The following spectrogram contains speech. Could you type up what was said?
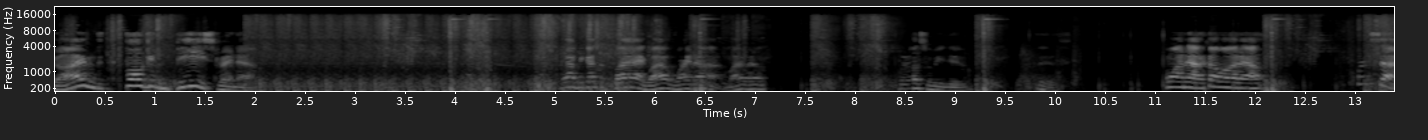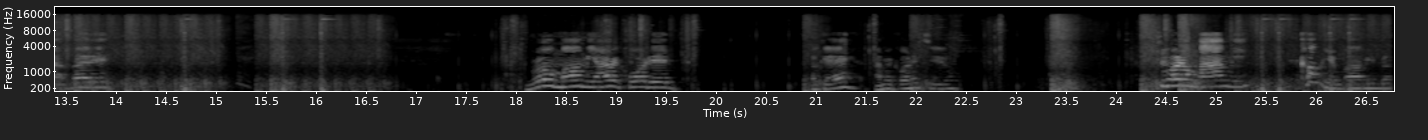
Yo, I'm the fucking beast right now. Yeah, we got the flag. Why? Why not? Why? What else would we do? Come on out. Come on out. What's up, buddy? Bro, mommy, I recorded. Okay, I'm recording too. Royal mommy. Call me your mommy, bro.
